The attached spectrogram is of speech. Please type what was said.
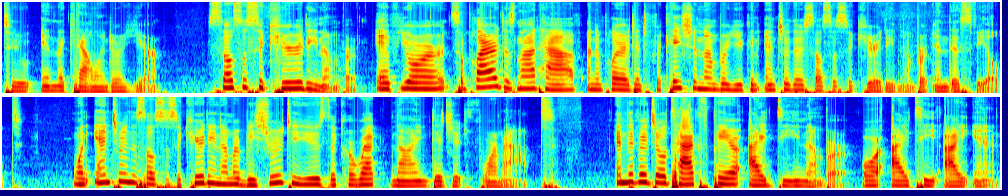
to in the calendar year. Social Security number. If your supplier does not have an employer identification number, you can enter their Social Security number in this field. When entering the Social Security number, be sure to use the correct nine digit format. Individual Taxpayer ID Number, or ITIN.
